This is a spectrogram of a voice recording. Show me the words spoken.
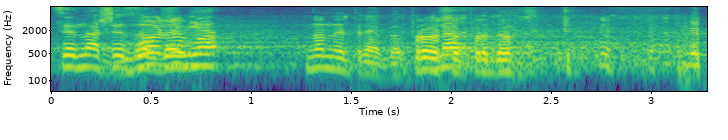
Це наше завдання. Ну не треба, прошу продовжити.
